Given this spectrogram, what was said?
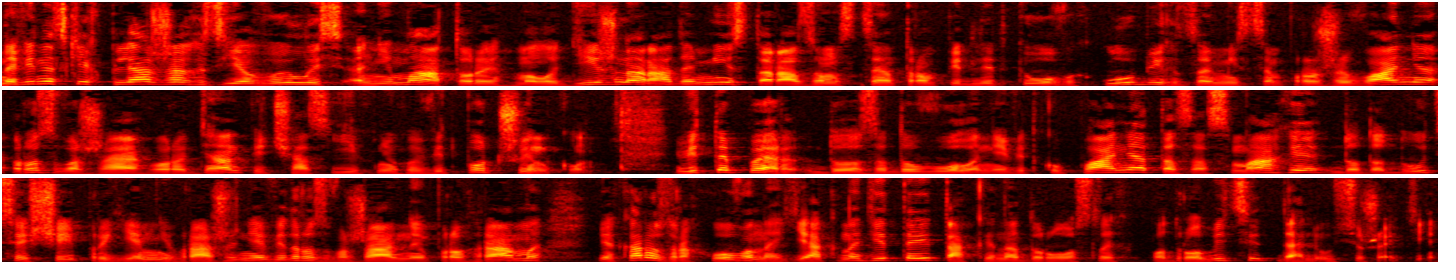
На Вінницьких пляжах з'явились аніматори. Молодіжна рада міста разом з центром підліткових клубів за місцем проживання розважає городян під час їхнього відпочинку. Відтепер до задоволення від купання та засмаги додадуться ще й приємні враження від розважальної програми, яка розрахована як на дітей, так і на дорослих. Подробиці далі у сюжеті.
